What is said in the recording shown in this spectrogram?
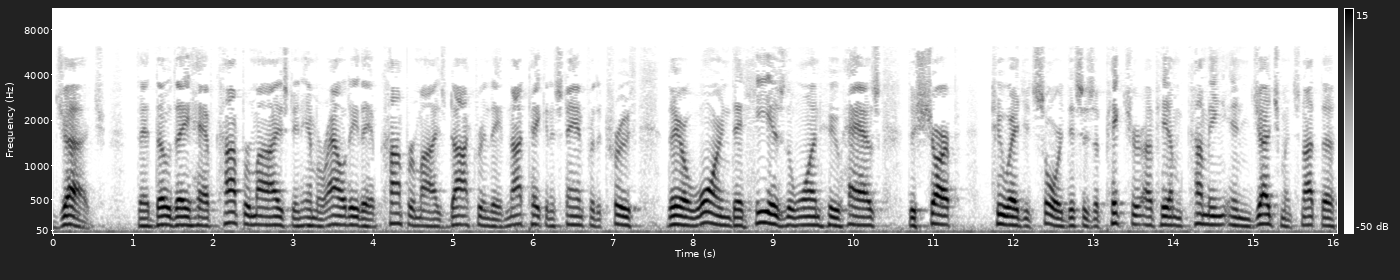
judge that though they have compromised in immorality, they have compromised doctrine, they have not taken a stand for the truth, they are warned that He is the one who has the sharp two-edged sword. This is a picture of Him coming in judgments, not the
